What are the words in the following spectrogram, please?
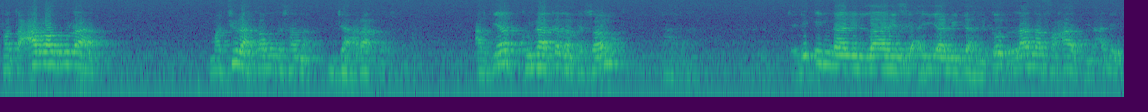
Fata'arradulah majulah kamu ke sana jarak ke sana. Artinya gunakanlah kesempatan jadi inna lillahi fi ayyami dahlikum la nafahat min alif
